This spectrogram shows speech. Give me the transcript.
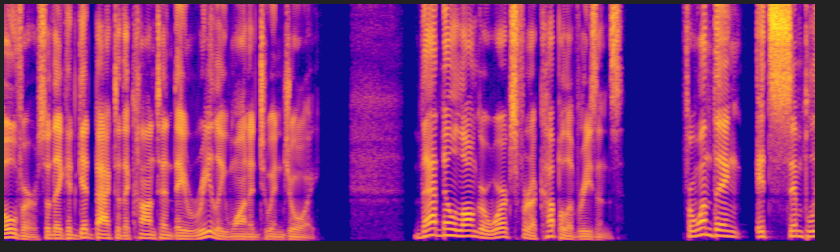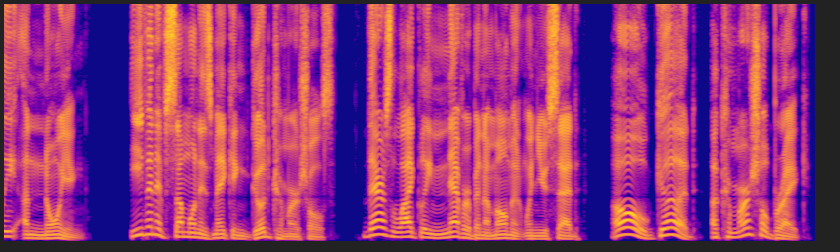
over so they could get back to the content they really wanted to enjoy. That no longer works for a couple of reasons. For one thing, it's simply annoying. Even if someone is making good commercials, there's likely never been a moment when you said, Oh, good, a commercial break,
